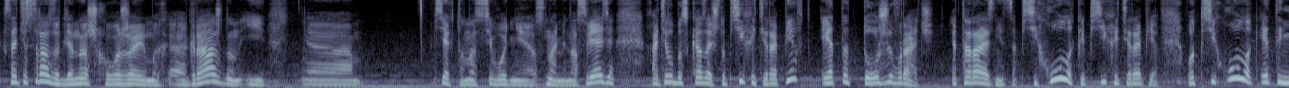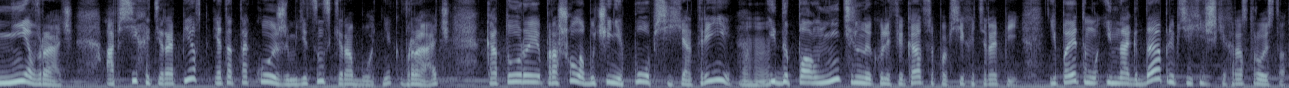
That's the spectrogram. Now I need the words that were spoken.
Кстати, сразу для наших уважаемых э, граждан и э, всех, кто у нас сегодня с нами на связи, хотел бы сказать, что психотерапевт – это тоже врач. Это разница. Психолог и психотерапевт. Вот психолог – это не врач, а психотерапевт – это такой же медицинский работник, врач, который прошел обучение по психиатрии угу. и дополнительную квалификацию по психотерапии. И поэтому иногда при психических расстройствах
